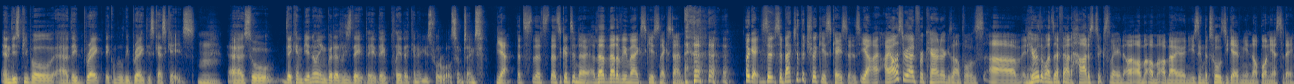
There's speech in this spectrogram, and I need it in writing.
And these people, uh, they break, they completely break these cascades. Mm. Uh, so they can be annoying, but at least they, they they play that kind of useful role sometimes. Yeah, that's that's that's good to know. That that'll be my excuse next time. okay, so so back to the trickiest cases. Yeah, I, I asked around for counterexamples, um, and here are the ones I found hardest to explain on, on, on, my own using the tools you gave me in Not Born yesterday.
